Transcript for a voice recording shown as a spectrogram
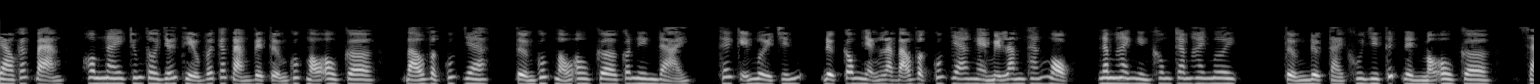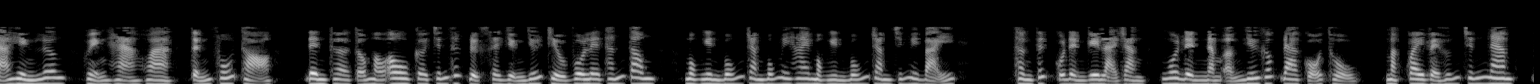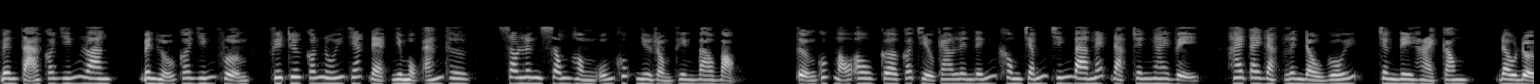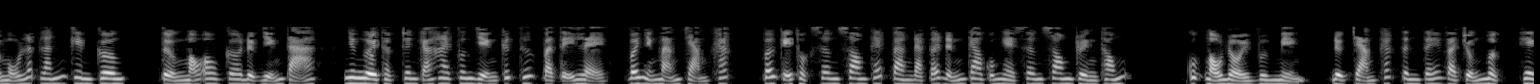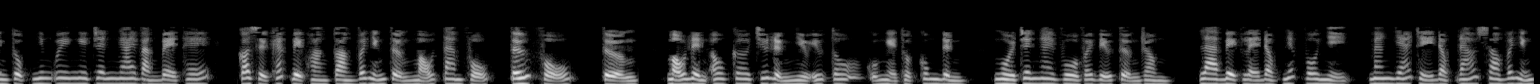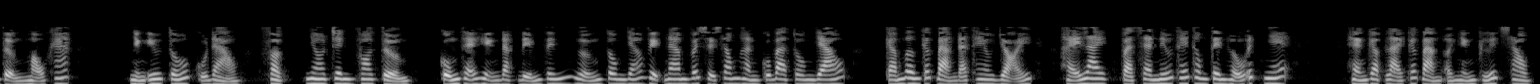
Chào các bạn, hôm nay chúng tôi giới thiệu với các bạn về tượng quốc mẫu Âu Cơ, bảo vật quốc gia. Tượng quốc mẫu Âu Cơ có niên đại, thế kỷ 19, được công nhận là bảo vật quốc gia ngày 15 tháng 1, năm 2020. Tượng được tại khu di tích đền mẫu Âu Cơ, xã Hiền Lương, huyện Hạ Hòa, tỉnh Phú Thọ. Đền thờ tổ mẫu Âu Cơ chính thức được xây dựng dưới triều vua Lê Thánh Tông, 1442-1497. Thần tích của đền ghi lại rằng, ngôi đền nằm ẩn dưới gốc đa cổ thụ, mặt quay về hướng chính nam, bên tả có giếng loan, bên hữu có giếng phượng, phía trước có núi giác đẹp như một án thư, sau lưng sông Hồng uốn khúc như rồng thiên bao bọc. Tượng quốc mẫu Âu cơ có chiều cao lên đến 0.93 mét đặt trên ngai vị, hai tay đặt lên đầu gối, chân đi hài cong, đầu đội mũ lấp lánh kim cương. Tượng mẫu Âu cơ được diễn tả, nhưng người thật trên cả hai phương diện kích thước và tỷ lệ, với những mảng chạm khắc, với kỹ thuật sơn son thép vàng đạt tới đỉnh cao của nghề sơn son truyền thống. Quốc mẫu đội vương miện, được chạm khắc tinh tế và chuẩn mực, hiền tục nhưng uy nghi trên ngai vàng bề thế, có sự khác biệt hoàn toàn với những tượng mẫu tam phủ, tứ phủ, tượng, mẫu đình Âu cơ chứa đựng nhiều yếu tố của nghệ thuật cung đình, ngồi trên ngai vua với biểu tượng rồng, là biệt lệ độc nhất vô nhị, mang giá trị độc đáo so với những tượng mẫu khác. Những yếu tố của đạo, Phật, nho trên pho tượng, cũng thể hiện đặc điểm tín ngưỡng tôn giáo Việt Nam với sự song hành của ba tôn giáo. Cảm ơn các bạn đã theo dõi, hãy like và share nếu thấy thông tin hữu ích nhé. Hẹn gặp lại các bạn ở những clip sau.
